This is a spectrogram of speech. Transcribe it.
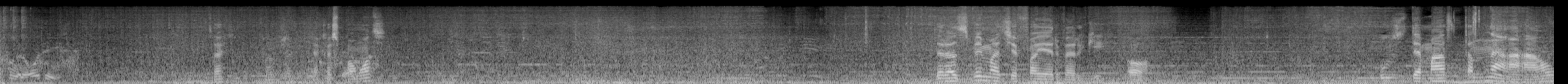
From the northeast. Tak? Dobrze. Jakaś pomoc? Teraz wy macie fajerwerki. O. Who's the master now?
